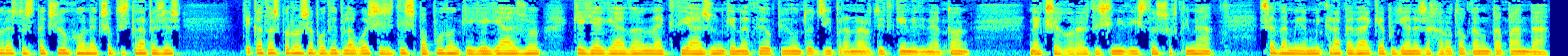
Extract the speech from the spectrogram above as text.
ουρά των συνταξιούχων έξω από τις τράπεζες και καθώς περνούσα από δίπλα εγώ συζητήσεις παππούδων και γιαγιάζων και γιαγιάδων να εκθιάζουν και να θεοποιούν τον Τζίπρα, να ρωτήθηκε είναι δυνατόν να εξαγοράζουν τι συνειδήσεις τόσο φτηνά, σαν τα μικρά παιδάκια που για ένα ζαχαρωτό κάνουν τα πάντα.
